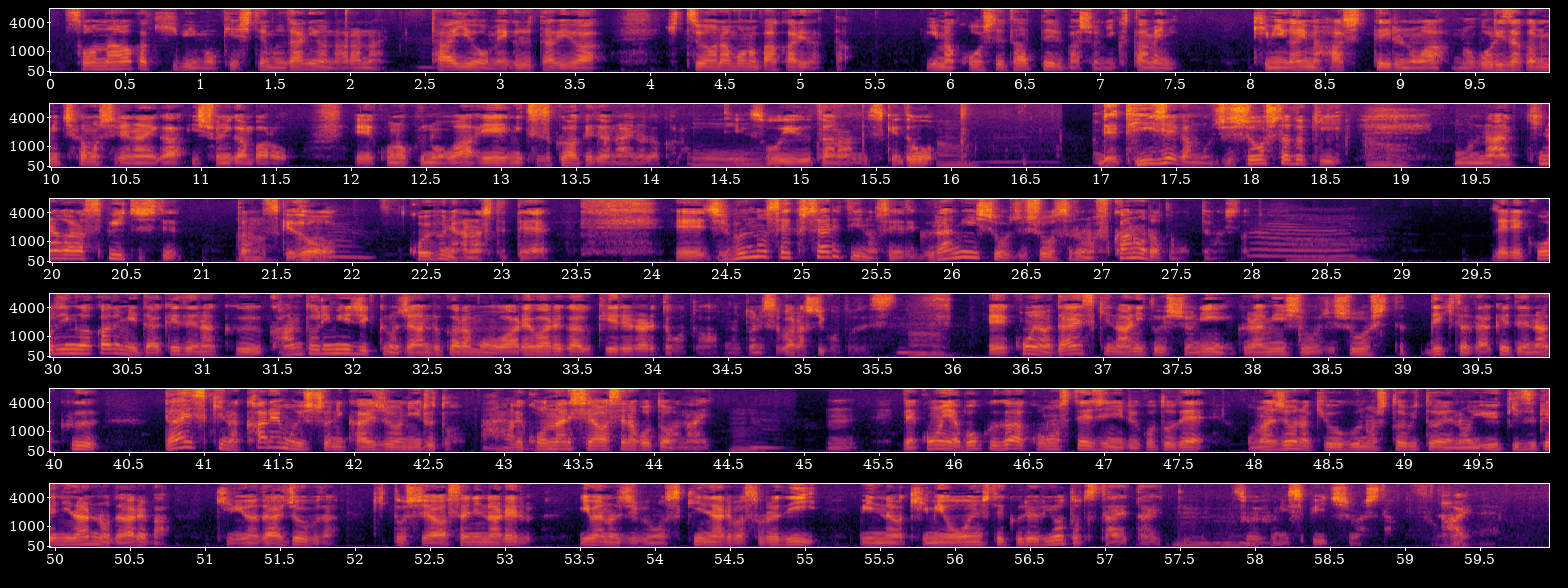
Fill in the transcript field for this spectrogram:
そんな若き日々も決して無駄にはならない。太陽を巡る旅は必要なものばかりだった。今こうして立っている場所に行くために、君が今走っているのは上り坂の道かもしれないが一緒に頑張ろう、えーこの苦悩は永遠に続くわけではないのだから。っていうそういう歌なんですけど。うん。で TJ がもう受賞した時もう泣きながらスピーチしてたんですけど、こういうふうに話してて、えー自分のセクシャリティのせいでグラミー賞を受賞するのは不可能だと思ってましたと。で、レコーディングアカデミーだけでなく、カントリーミュージックのジャンルからも我々が受け入れられたことは本当に素晴らしいことです。えー今夜は大好きな兄と一緒にグラミー賞を受賞してできただけでなく、大好きな彼も一緒に会場にいると。で、こんなに幸せなことはない。うんうん。で、今夜僕がこのステージにいることで、同じような境遇の人々への勇気づけになるのであれば、君は大丈夫だ。きっと幸せになれる。今の自分を好きになればそれでいい。みんなは君を応援してくれるよと伝えたいっていう、うんうん。そういうふうにスピーチしました。そうはい。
